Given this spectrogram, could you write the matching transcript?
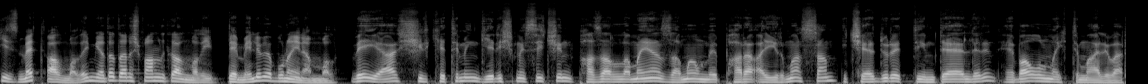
hizmet almalıyım ya da danışmanlık almalıyım demeli ve buna inanmalı. Veya şirketimin gelişmesi için pazarlamaya zaman ve para ayırmazsam içeride ürettiğim değerlerin heba olma ihtimali var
